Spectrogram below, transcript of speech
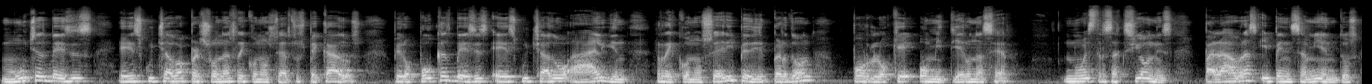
Muchas veces he escuchado a personas reconocer sus pecados, pero pocas veces he escuchado a alguien reconocer y pedir perdón por lo que omitieron hacer. Nuestras acciones, palabras y pensamientos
